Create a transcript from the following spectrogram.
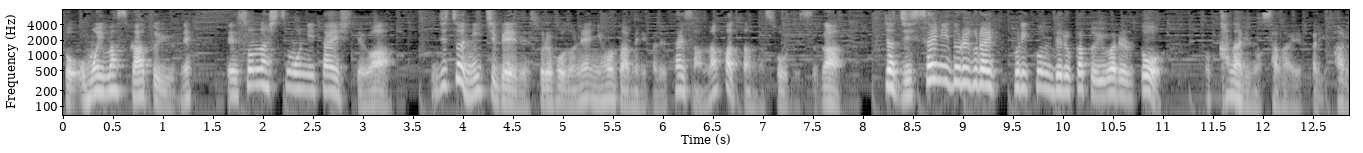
と思いますか？というね、えそんな質問に対しては、実は日米でそれほどね、日本とアメリカで大差はなかったんだそうですが、じゃあ実際にどれぐらい取り組んでるかと言われると、かなりの差がやっぱりある。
